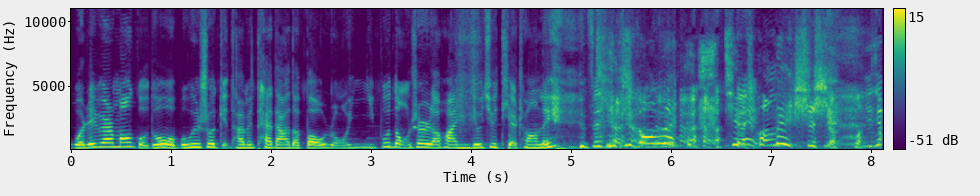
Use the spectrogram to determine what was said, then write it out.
我这边猫狗多，我不会说给他们太大的包容。你不懂事儿的话，你就去铁窗泪，自己去笼子，铁窗泪是什么？你就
